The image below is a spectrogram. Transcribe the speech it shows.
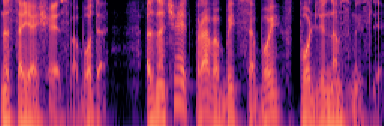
Настоящая свобода означает право быть собой в подлинном смысле.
